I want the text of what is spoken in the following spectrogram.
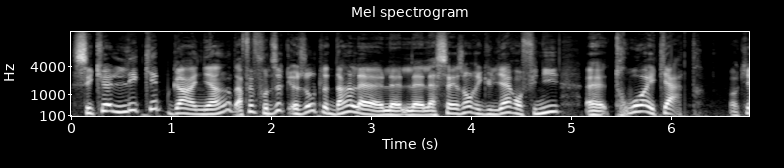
c'est que l'équipe gagnante, en fait, il faut dire qu'eux autres, là, dans la, la- la- la saison régulière, ont fini euh, 3 et 4. OK?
